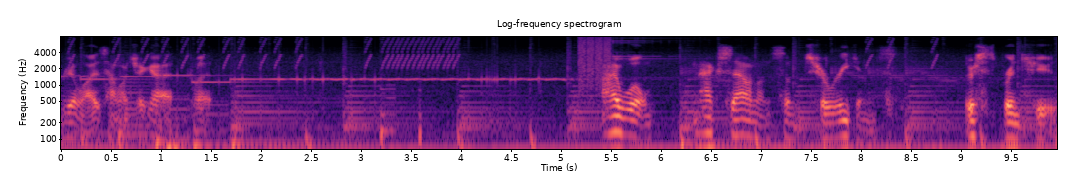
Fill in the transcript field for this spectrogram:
realize how much I got, but... I will max out on some shurikens. They're sprint shoes.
